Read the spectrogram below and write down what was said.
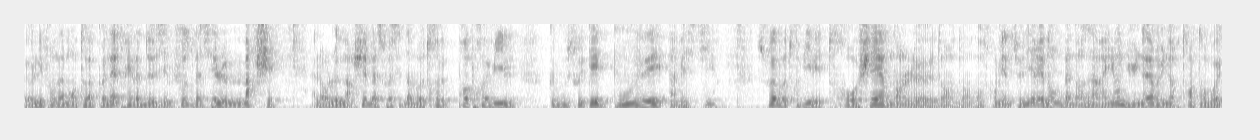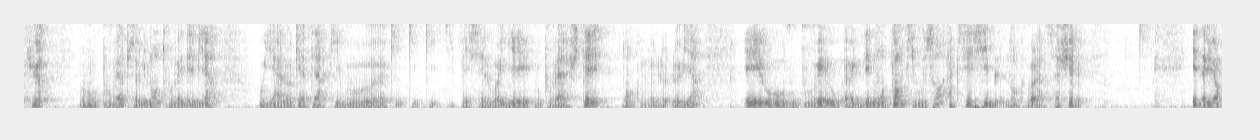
euh, les fondamentaux à connaître. Et la deuxième chose, bah, c'est le marché. Alors le marché, soit c'est dans votre propre ville, que vous souhaitez pouvez investir, soit votre ville est trop chère dans, le, dans, ce qu'on vient de se dire, et donc bah, dans un rayon d'une heure, une heure trente en voiture, vous pouvez absolument trouver des biens où il y a un locataire qui, vous, euh, qui, paye ses loyers et que vous pouvez acheter, donc le, bien, et où vous pouvez, avec des montants qui vous sont accessibles. Donc voilà, sachez-le. Et d'ailleurs,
